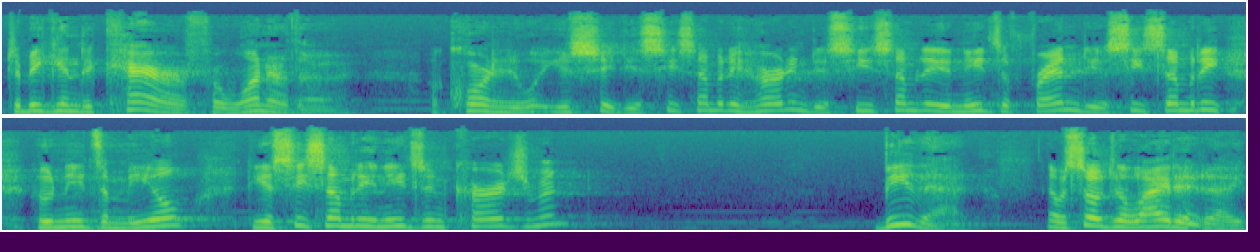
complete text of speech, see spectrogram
to begin to care for one another according to what you see. Do you see somebody hurting? Do you see somebody who needs a friend? Do you see somebody who needs a meal? Do you see somebody who needs encouragement? Be that. I was so delighted. I,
